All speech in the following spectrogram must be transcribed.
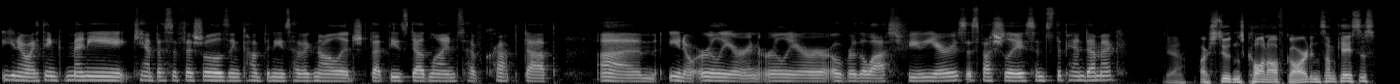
you know, I think many campus officials and companies have acknowledged that these deadlines have crept up. Um, you know, earlier and earlier over the last few years, especially since the pandemic. Yeah. Are students caught off guard in some cases?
